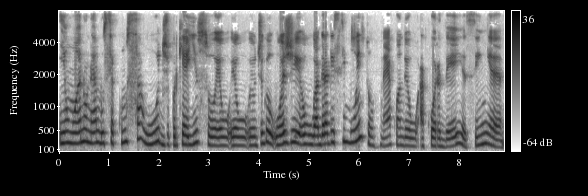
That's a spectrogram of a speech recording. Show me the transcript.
E um ano, né, Lúcia, com saúde, porque é isso, eu, eu, eu digo, hoje eu agradeci muito, né, quando eu acordei, assim, é,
